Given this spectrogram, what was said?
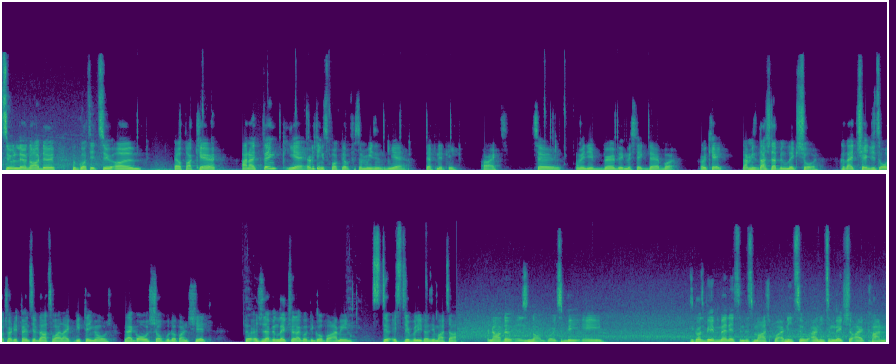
to Leonardo, who got it to um El Fakir. And I think, yeah, everything is fucked up for some reason. Yeah, definitely. All right. So, I made a very big mistake there, but okay. That means that should have been Lakeshore. Because I changed it to ultra defensive. That's why, like, the thing all, like, got all shuffled up and shit. So, it should have been Lakeshore that got the goal, but I mean, still, it still really doesn't matter. Ronaldo is not going to be a... He's going to be a menace in this match, but I need to, I need to make sure I can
